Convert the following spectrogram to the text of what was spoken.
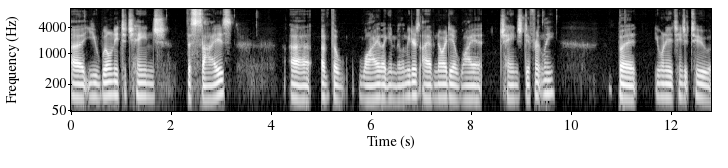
uh, you will need to change the size uh, of the Y, like in millimeters. I have no idea why it changed differently, but you wanted to change it to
